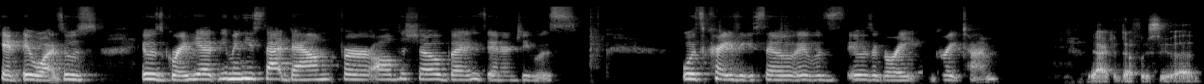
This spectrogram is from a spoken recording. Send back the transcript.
It it was. It was. It was great. He had. I mean, he sat down for all the show, but his energy was was crazy. So it was it was a great great time. Yeah, I could definitely see that.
